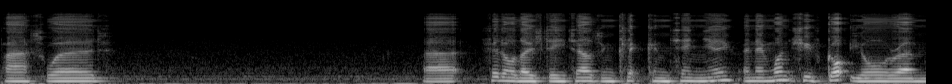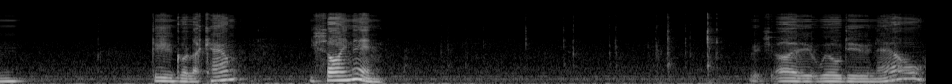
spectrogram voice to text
password uh, fill all those details and click continue. And then once you've got your um, Google account you sign in which I will do now.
